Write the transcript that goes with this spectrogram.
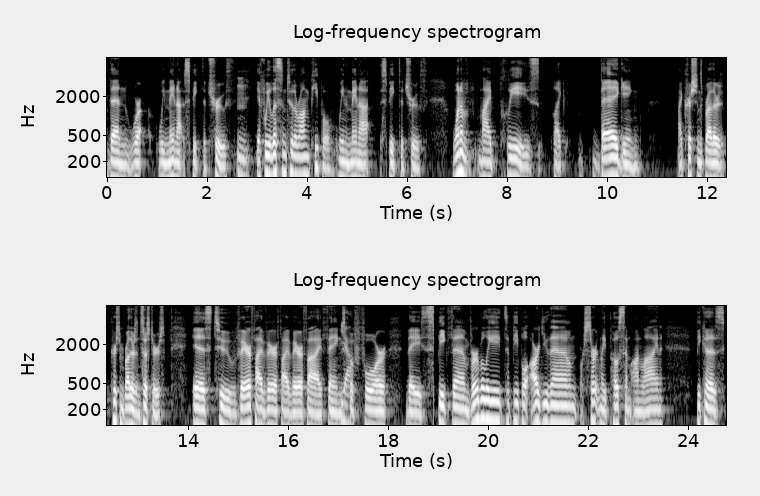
then we're we may not speak the truth. Mm. If we listen to the wrong people, we may not speak the truth. One of my pleas, like begging my Christians brothers, Christian brothers and sisters, is to verify, verify, verify things Yeah. before they speak them verbally to people, argue them, or certainly post them online, because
